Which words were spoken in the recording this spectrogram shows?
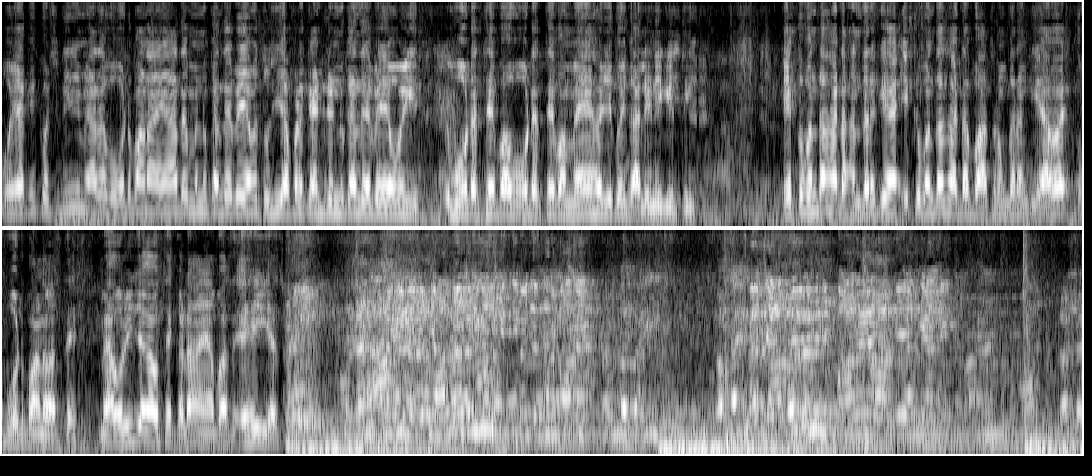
ਹੋਇਆ ਕਿ? ਕੁਛ ਨਹੀਂ ਜੀ ਮੈਂ ਤਾਂ ਵੋਟ ਪਾਣ ਆਇਆ ਤੇ ਮੈਨੂੰ ਕਹਿੰਦੇ ਵੇ ਐਵੇਂ ਤੁਸੀਂ ਆਪਣੇ ਕੈਂਡੀਡੇਟ ਨੂੰ ਕਹਿੰਦੇ ਵੇ ਉਹ ਵੋਟ ਇੱਥੇ ਪਾਓ ਵੋਟ ਇੱਥੇ ਪਾ ਮੈਂ ਇਹੋ ਜੀ ਕੋਈ ਗੱਲ ਹੀ ਨਹੀਂ ਕੀਤੀ। ਇੱਕ ਬੰਦਾ ਸਾਡਾ ਅੰਦਰ ਗਿਆ ਇੱਕ ਬੰਦਾ ਸਾਡਾ ਬਾਥਰੂਮ ਕਰਨ ਗਿਆ ਵਾ ਵੋਟ ਪਾਉਣ ਵਾਸਤੇ। ਮੈਂ ਉਹਦੀ ਜਗ੍ਹਾ ਉੱਥੇ ਖੜਾ ਆਇਆ ਬਸ ਇਹੀ ਹੈ। ਮੈਂ ਪਾ ਰਿਹਾ। ਅੰਦਰ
